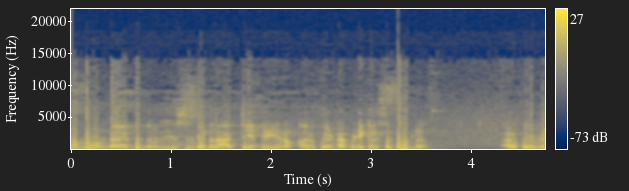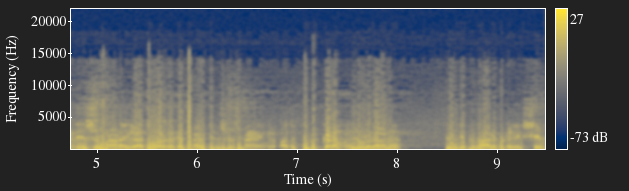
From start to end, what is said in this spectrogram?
സംഭവം ഉണ്ടായിട്ട് നമുക്ക് ഇൻസ്റ്റന്റ് ആയിട്ട് ആക്ട് ചെയ്യാൻ കഴിയണം. അവർക്ക് വേണ്ട മെഡിക്കൽ സപ്പോർട്ട് ഗവൺമെന്റ് ഇൻസ്റ്റിറ്റ്യൂഷൻ ആണെങ്കിലും അതുപോലെ തന്നെ പ്രൈവറ്റ് ഇൻസ്റ്റിറ്റ്യൂഷൻ ആണെങ്കിലും അത് കൊടുക്കണം എന്നുള്ളതാണ് ഇതിന്റെ പ്രധാനപ്പെട്ട ലക്ഷ്യം.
